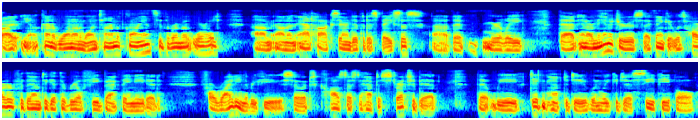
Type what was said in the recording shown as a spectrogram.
you know, kind of one-on-one time with clients in the remote world um, on an ad hoc serendipitous basis uh, that really that? And our managers, I think it was harder for them to get the real feedback they needed for writing the reviews, so it caused us to have to stretch a bit that we didn't have to do when we could just see people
